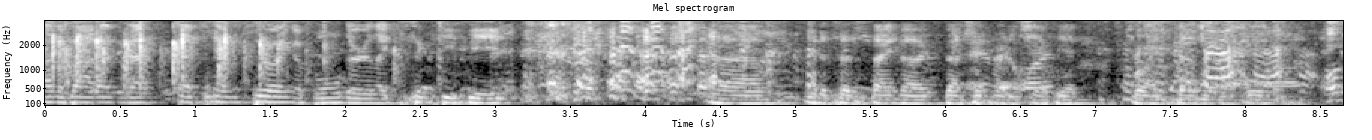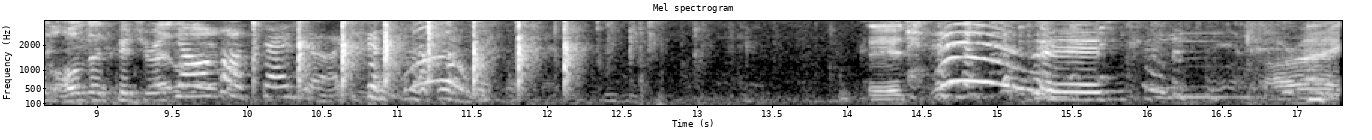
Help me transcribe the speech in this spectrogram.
on the bottom that, that's him throwing a boulder like 60 feet, um, and it says Steindog Bachelor Party Champion, July 2019. Hold, hold that picture at Tell about Stein Dog. Stage. Stage. All right.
